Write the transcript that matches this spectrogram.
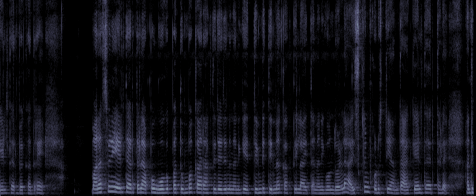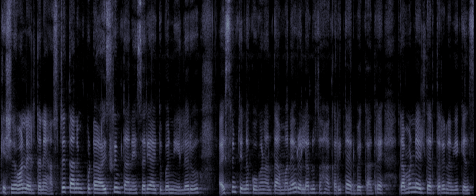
ಹೇಳ್ತಾ ಇರಬೇಕಾದ್ರೆ ಮನಸ್ವಿನಿ ಹೇಳ್ತಾ ಇರ್ತಾಳೆ, ಅಪ್ಪ, ಹೋಗಪ್ಪ, ತುಂಬ ಖಾರ ಆಗ್ತಿದೆ, ಇದನ್ನು ನನಗೆ ತಿಂಡಿ ತಿನ್ನೋಕ್ಕಾಗ್ತಿಲ್ಲ ಆಯಿತಾ? ನನಗೆ ಒಂದು ಒಳ್ಳೆ ಐಸ್ ಕ್ರೀಮ್ ಕೊಡಿಸ್ತೀಯ ಅಂತ ಕೇಳ್ತಾ ಇರ್ತಾಳೆ. ಅದಕ್ಕೆ ಶ್ರವಣ್ ಹೇಳ್ತಾನೆ, ಅಷ್ಟೇ ತಾನೇ ಪುಟ್ಟ ಐಸ್ ಕ್ರೀಮ್ ತಾನೇ. ಸರಿ, ಆಯಿತು, ಬನ್ನಿ, ಎಲ್ಲರೂ ಐಸ್ ಕ್ರೀಮ್ ತಿನ್ನಕ್ಕೆ ಹೋಗೋಣ ಅಂತ ಮನೆಯವರೆಲ್ಲರೂ ಸಹ ಕರಿತಾ ಇರಬೇಕಾದ್ರೆ ರಮಣ್ಣ ಹೇಳ್ತಾ ಇರ್ತಾರೆ, ನನಗೆ ಕೆಲಸ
